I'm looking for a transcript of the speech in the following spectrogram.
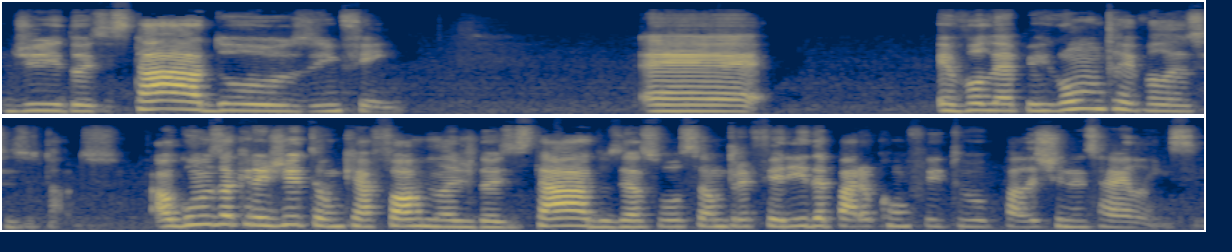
de dois estados, enfim. É, eu vou ler a pergunta e vou ler os resultados. Alguns acreditam que a fórmula de dois estados é a solução preferida para o conflito palestino-israelense.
